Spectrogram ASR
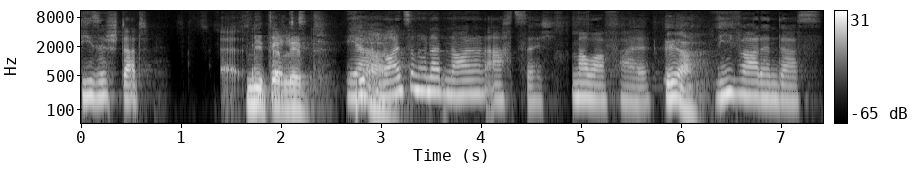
diese Stadt äh, miterlebt. Ja, ja, 1989, Mauerfall. Ja. Wie war denn das?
